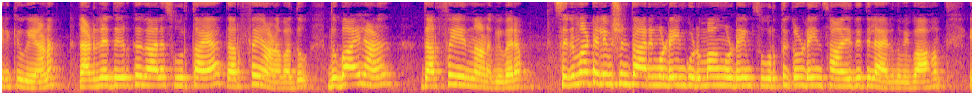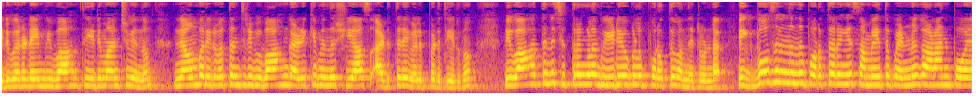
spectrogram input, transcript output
വിവാഹിതനായിരിക്കുകയാണ് നടന്റെ ദീർഘകാല സുഹൃത്തായ ദർഫയാണ് വധു. ദുബായിലാണ് ദർഫ എന്നാണ് വിവരം. സിനിമ ടെലിവിഷൻ താരങ്ങളുടെയും കുടുംബാംഗങ്ങളുടെയും സുഹൃത്തുക്കളുടെയും സാന്നിധ്യത്തിലായിരുന്നു വിവാഹം. ഇരുവരുടെയും വിവാഹം തീരുമാനിച്ചുവെന്നും നവംബർ ഇരുപത്തഞ്ചിന് വിവാഹം കഴിക്കുമെന്ന് ഷിയാസ് അടുത്തിടെ വെളിപ്പെടുത്തിയിരുന്നു. വിവാഹത്തിന്റെ ചിത്രങ്ങളും വീഡിയോകളും പുറത്തു വന്നിട്ടുണ്ട്. ബിഗ് ബോസിൽ നിന്ന് പുറത്തിറങ്ങിയ സമയത്ത് പെണ്ണ് കാണാൻ പോയ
